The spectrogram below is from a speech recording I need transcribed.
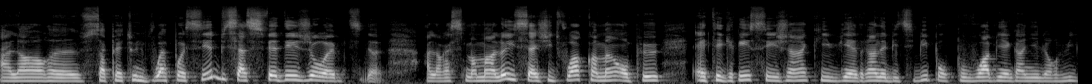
Alors, euh, ça peut être une voie possible, ça se fait déjà un petit. Alors, à ce moment-là, il s'agit de voir comment on peut intégrer ces gens qui viendraient en Abitibi pour pouvoir bien gagner leur vie.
